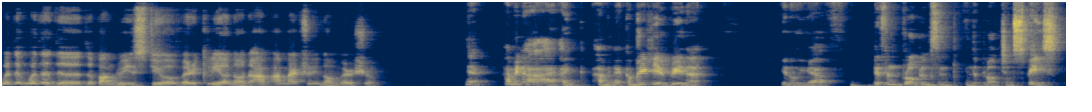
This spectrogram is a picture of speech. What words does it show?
whether whether the, the boundary is still very clear or not, I'm, I'm actually not very sure. Yeah, I mean I, I I mean I completely agree that you know you have different problems in, in the blockchain space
